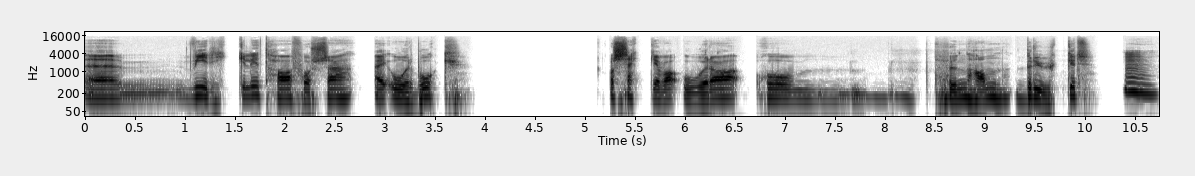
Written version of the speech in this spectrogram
eh, virkelig ta for seg ei ordbok og sjekke hva orda hun, han bruker. mm.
